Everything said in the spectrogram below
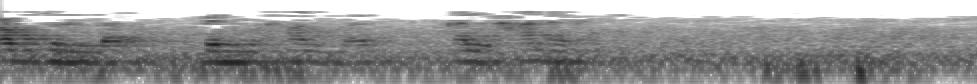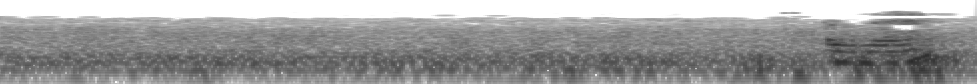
عبد اللہ بن محمد الحنفی۔ الزین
